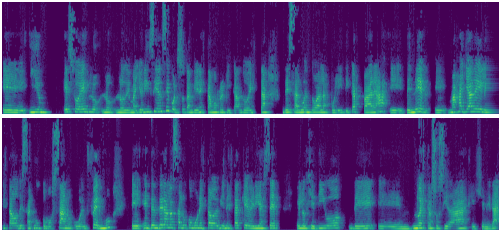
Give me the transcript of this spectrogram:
eh, y eso es lo, de mayor incidencia y por eso también estamos replicando esta de salud en todas las políticas para eh, tener, eh, más allá del estado de salud como sano o enfermo, entender a la salud como un estado de bienestar que debería ser el objetivo de nuestra sociedad en general.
